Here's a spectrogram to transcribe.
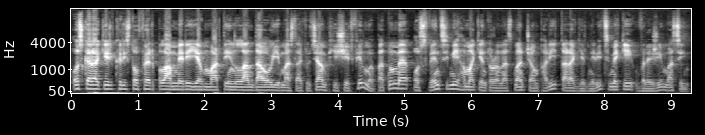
Օսկարակիր Քրիստոֆեր Պլամմերի եւ Մարտին Լանդաուի մասնակցությամբ հիշիր ֆիլմը պատմում է Օսվենցիմի համակենտրոնացման ճամփարի տարագիրներից մեկի վրեժի մասին։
